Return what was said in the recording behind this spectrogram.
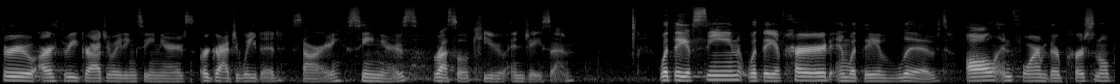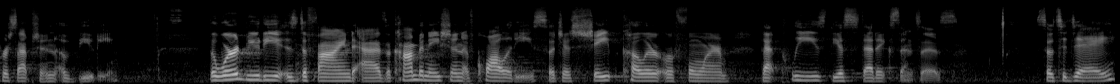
through our three graduating seniors, or graduated, sorry, seniors, Russell, Q, and Jason. What they have seen, what they have heard, and what they have lived all inform their personal perception of beauty. The word beauty is defined as a combination of qualities such as shape, color, or form that please the aesthetic senses. So today,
